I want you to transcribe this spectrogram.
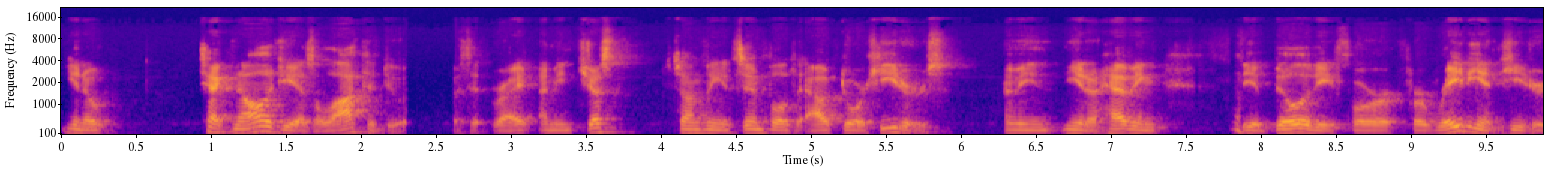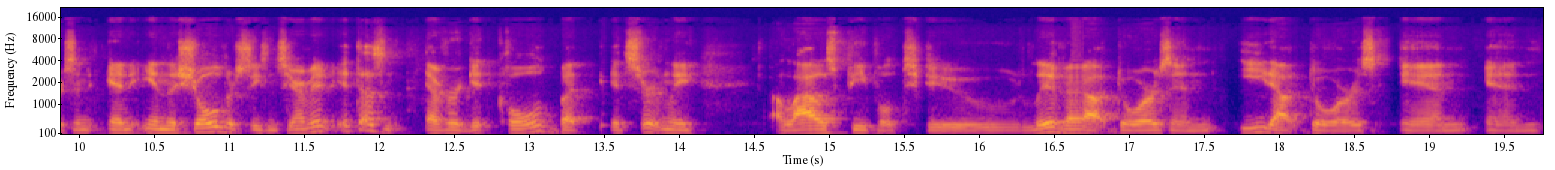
you know, technology has a lot to do with it, right? I mean, just something as simple as outdoor heaters. I mean, you know, having the ability for for radiant heaters and, and in the shoulder seasons here, I mean, it doesn't ever get cold, but it certainly allows people to live outdoors and eat outdoors and and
